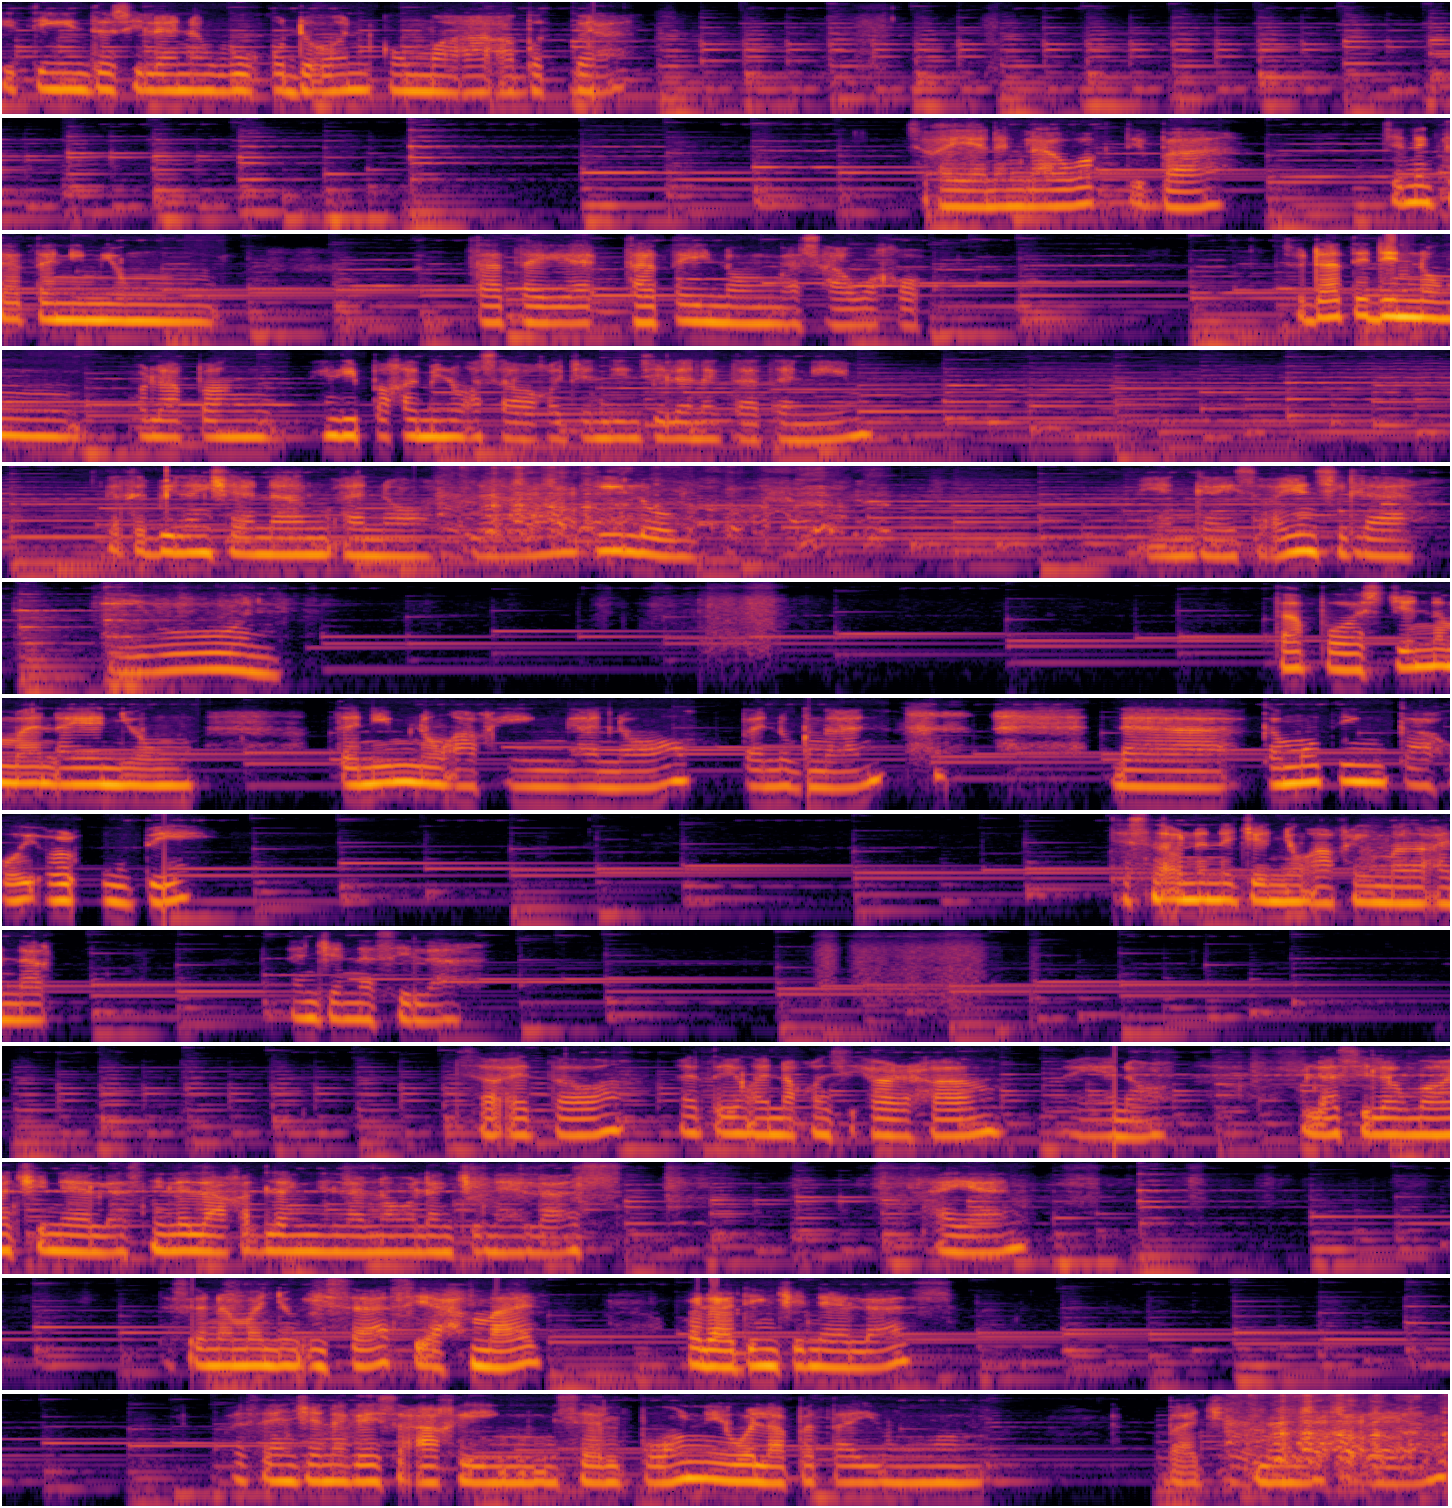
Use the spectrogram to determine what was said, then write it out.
Titingin daw sila ng buko doon kung maaabot ba. So, ayan ang lawak, ba? Diyan nagtatanim yung tatay, tatay nung asawa ko. So, dati din nung wala pang, hindi pa kami nung asawa ko, diyan din sila nagtatanim. Katabi lang siya ng, ano, ng ilog. Ayan guys, so ayun sila. Tapos, dyan naman, ayan yung tanim ng aking, ano, panugangan na kamuting kahoy or ube. Tapos nauna na dyan yung aking mga anak. Nandyan na sila. So, eto. Ito yung anak kong si Arham. Ayan o. Wala silang mga tsinelas. Nilalakad lang nila nang walang tsinelas. Ayan. Ito naman yung isa, si Ahmad. Wala ding tsinelas. Pasensya na guys sa aking cellphone. Eh, wala pa tayong budget muna. Ayan.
